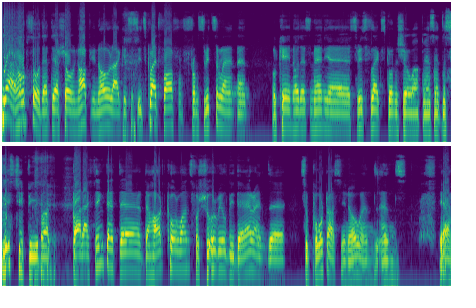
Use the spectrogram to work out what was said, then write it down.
Yeah, I hope so that they're showing up. You know, like it's it's quite far from, from Switzerland, and okay, not as many uh, Swiss flags gonna show up as at the Swiss GP, but but I think that the the hardcore ones for sure will be there and uh, support us. You know, and and yeah,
